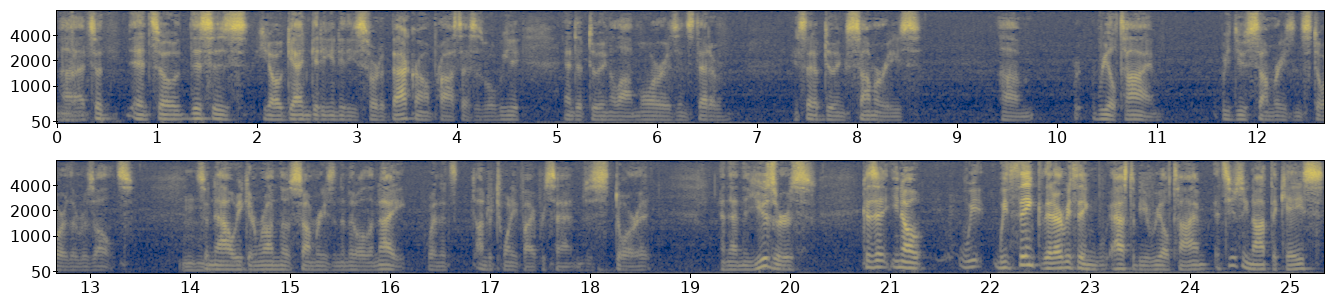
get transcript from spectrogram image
Yeah. Uh, so and so this is you know again getting into these sort of background processes. What we end up doing a lot more is instead of instead of doing summaries um, r- real time, we do summaries and store the results. Mhm. So now we can run those summaries in the middle of the night when it's under 25% and just store it. And then the users, because, you know, we, we think that everything has to be real time. It's usually not the case.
